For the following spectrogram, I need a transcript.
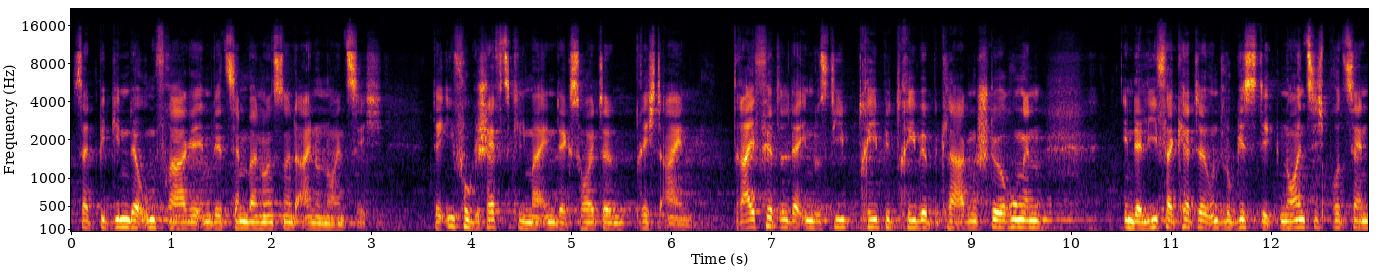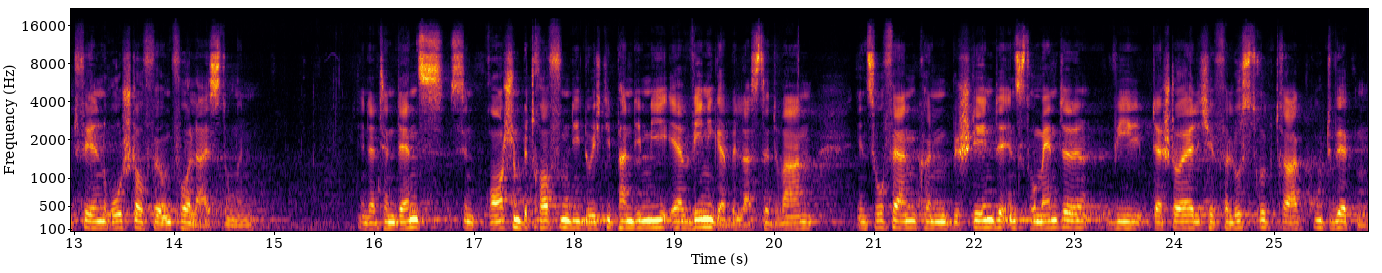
seit Beginn der Umfrage im Dezember 1991. Der IFO-Geschäftsklimaindex heute bricht ein. Drei Viertel der Industriebetriebe beklagen Störungen in der Lieferkette und Logistik. 90 Prozent fehlen Rohstoffe und Vorleistungen. In der Tendenz sind Branchen betroffen, die durch die Pandemie eher weniger belastet waren. Insofern können bestehende Instrumente wie der steuerliche Verlustrücktrag gut wirken.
